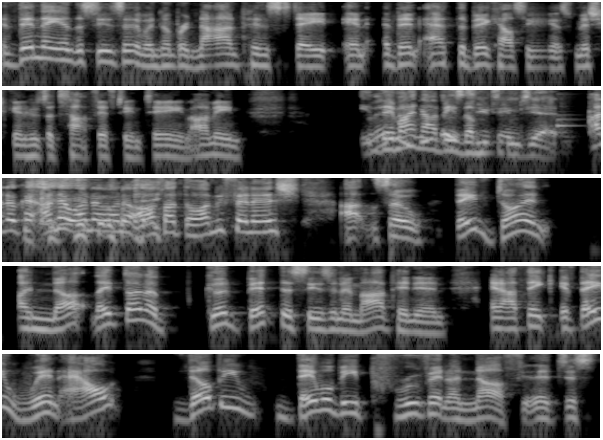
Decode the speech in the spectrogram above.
And then they end the season with number nine Penn State, and, then at the big house against Michigan, who's a top 15 team. I mean, they, might not be the two teams yet. I know, I know, I know, I know. I thought, though, let me finish. Uh, so they've done enough. They've done a good bit this season, in my opinion. And I think if they win out, they'll be they will be proven enough. It just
